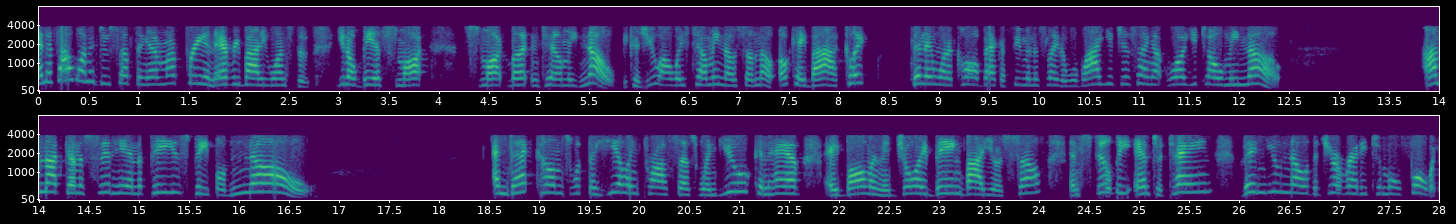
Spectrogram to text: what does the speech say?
and if I want to do something, am I free? And everybody wants to, you know, be a smart, smart butt and tell me no because you always tell me no. So no. Okay, bye. Click. Then they want to call back a few minutes later. Well, why you just hang up? Well, you told me no. I'm not going to sit here and appease people. No. And that comes with the healing process when you can have a ball and enjoy being by yourself and still be entertained, then you know that you're ready to move forward.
